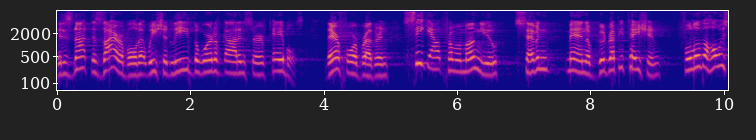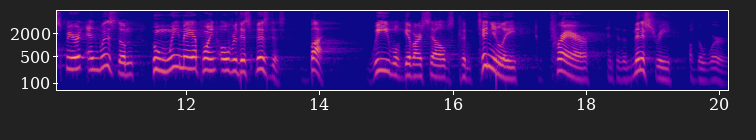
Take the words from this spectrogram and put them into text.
It is not desirable that we should leave the Word of God and serve tables. Therefore, brethren, seek out from among you seven men of good reputation, full of the Holy Spirit and wisdom, whom we may appoint over this business. But we will give ourselves continually to prayer and to the ministry of the word.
